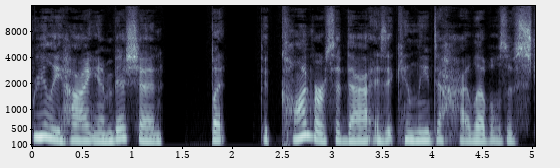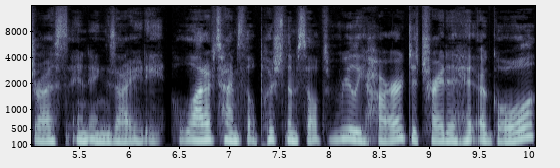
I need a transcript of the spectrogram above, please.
really high ambition. But the converse of that is it can lead to high levels of stress and anxiety. A lot of times they'll push themselves really hard to try to hit a goal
